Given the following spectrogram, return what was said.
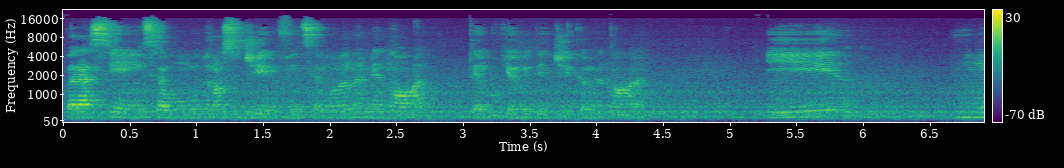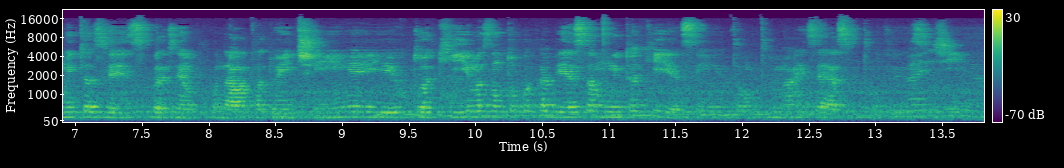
para a ciência ao longo do nosso dia no fim de semana é menor, o tempo que eu me dedico é menor. E muitas vezes, por exemplo, quando ela tá doentinha e eu tô aqui, mas não tô com a cabeça muito aqui, assim, então tem mais essa, talvez. Imagina.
